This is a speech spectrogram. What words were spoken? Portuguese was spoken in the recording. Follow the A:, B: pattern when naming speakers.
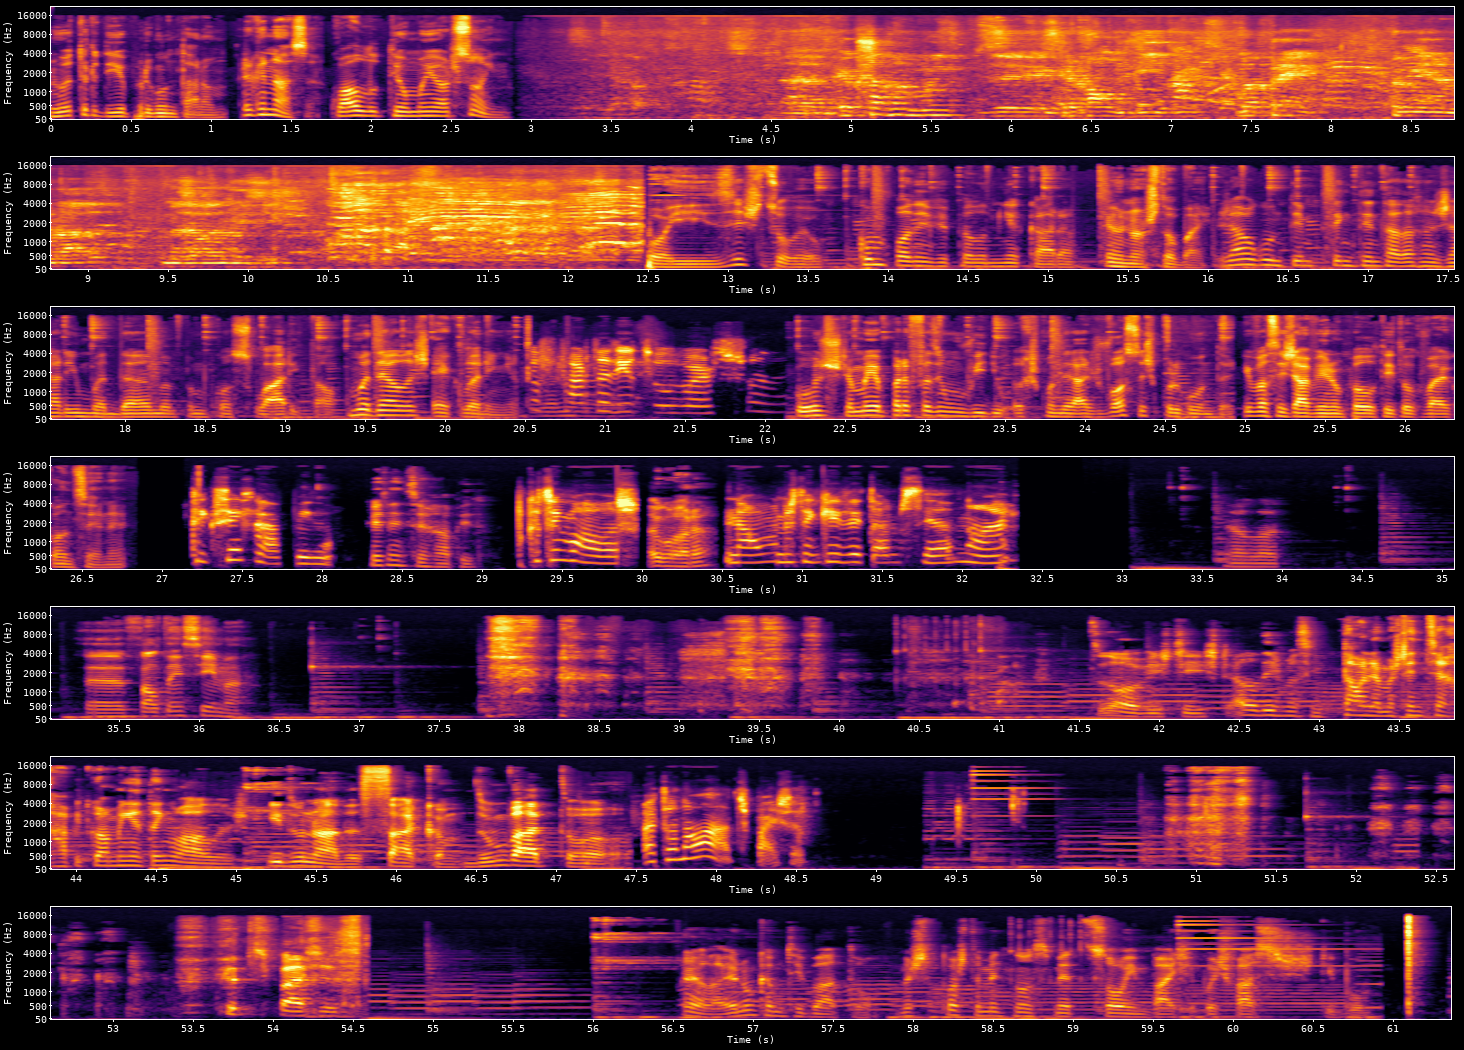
A: No outro dia perguntaram-me, Arganassa, qual o teu maior sonho? eu gostava muito de gravar um vídeo, uma prank com a minha namorada, mas ela não existe. Pois, este sou eu. Como podem ver pela minha cara, eu não estou bem. Já há algum tempo que tenho tentado arranjar aí uma dama para me consolar e tal. Uma delas é a Clarinha.
B: Estou farta de youtubers.
A: Hoje chamei-a para fazer um vídeo a responder às vossas perguntas. E vocês já viram pelo título que vai acontecer, né?
B: Tem que ser rápido.
A: Que tem de ser rápido.
B: Porque eu tenho aulas.
A: Agora,
B: Não, mas tenho que editar-me cedo, não é?
A: ela
C: Uh, falta em cima.
A: Tu não ouviste isto? Ela diz-me assim: tá, olha, mas tem de ser rápido que eu amanhã tenho aulas. E do nada, saca-me de um batom.
B: Ah, então não há, despacha-te.
C: Despacha-te.
A: Olha lá, eu nunca meti batom, mas supostamente não se mete só em baixo e depois fazes tipo.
